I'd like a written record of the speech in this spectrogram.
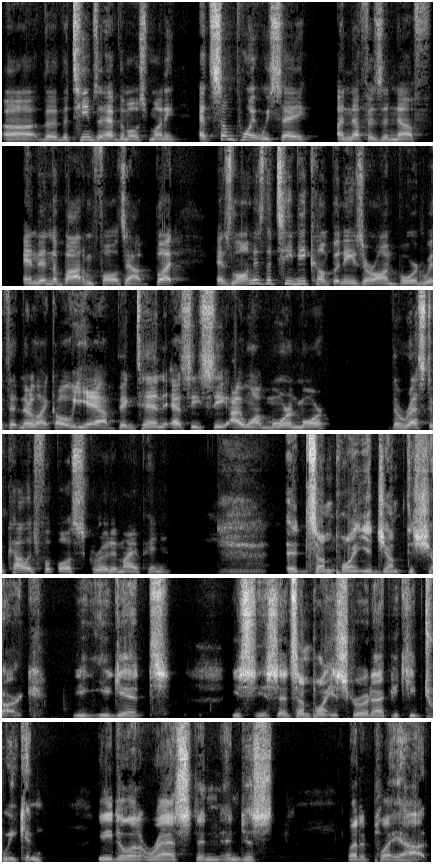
uh, the, the teams that have the most money, at some point we say enough is enough. And then the bottom falls out. But as long as the TV companies are on board with it and they're like, oh, yeah, Big Ten, SEC, I want more and more, the rest of college football is screwed, in my opinion. At some point, you jump the shark. You you get you, s- at some point you screw it up. You keep tweaking. You need to let it rest and and just let it play out.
